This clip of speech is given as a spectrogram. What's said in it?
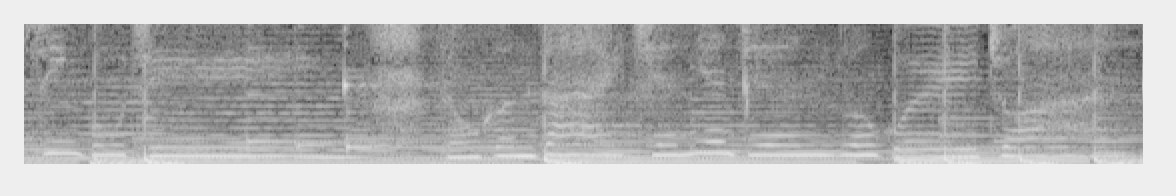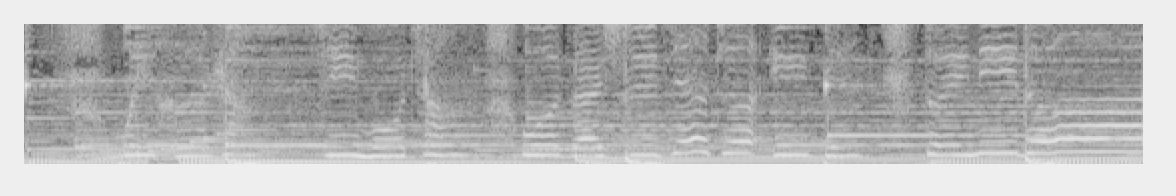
心不静。纵横在千年间轮回转，为何让寂寞长？我在世界这一边，对你的爱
